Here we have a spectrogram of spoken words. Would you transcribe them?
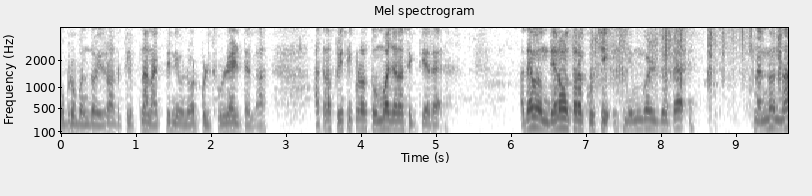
ಒಬ್ರು ಬಂದು ಇದ್ರು. ಅದು ಕ್ಲಿಪ್ ನಾನು ಹಾಕ್ತೀನಿ, ನೀವು ನೋಡ್ಕೊಳ್ಳಿ, ಸುಳ್ಳು ಹೇಳ್ತಿಲ್ಲ ಆ ಥರ ಪ್ರೀತಿ ಕೊಡೋರು ತುಂಬ ಜನ ಸಿಗ್ತಿದ್ದಾರೆ ಅದೇ ಒಂದು ಏನೋ ಒಂಥರ ಖುಷಿ. ನಿಮ್ಗಳ ಜೊತೆ ನನ್ನನ್ನು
